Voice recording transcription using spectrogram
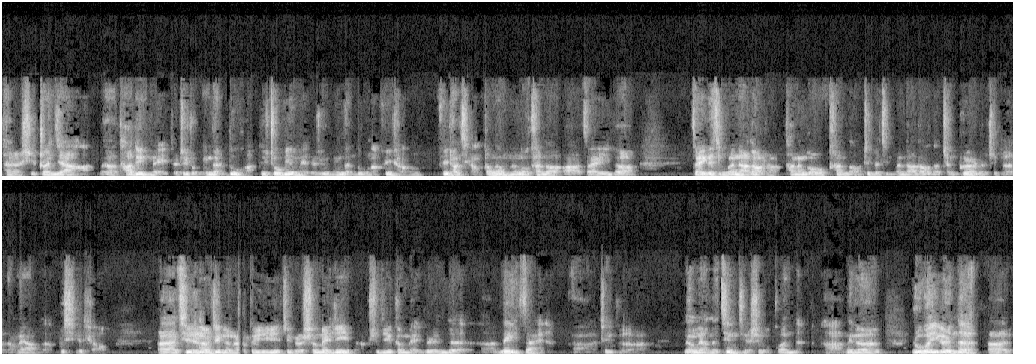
他是专家哈，呃，他对美的这种敏感度哈，对周边美的这个敏感度呢，非常非常强。刚才我们能够看到啊，在一个在一个景观大道上，他能够看到这个景观大道的整个的这个能量的不协调。呃，其实呢，这个呢，对于这个审美力呢，实际跟每个人的呃内在的啊这个能量的境界是有关的啊。那个如果一个人的呃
